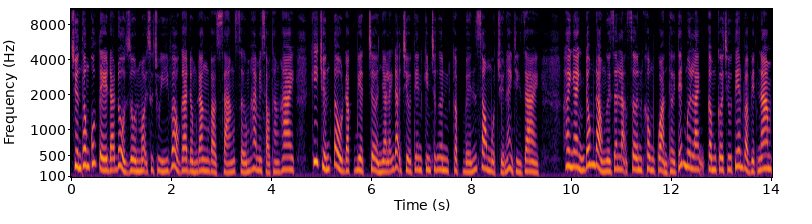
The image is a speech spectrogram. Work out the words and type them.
Truyền thông quốc tế đã đổ dồn mọi sự chú ý vào ga Đồng Đăng vào sáng sớm 26 tháng 2 khi chuyến tàu đặc biệt chở nhà lãnh đạo Triều Tiên Kim Jong Un cập bến sau một chuyến hành trình dài. Hình ảnh đông đảo người dân Lạng Sơn không quản thời tiết mưa lạnh cầm cờ Triều Tiên và Việt Nam,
